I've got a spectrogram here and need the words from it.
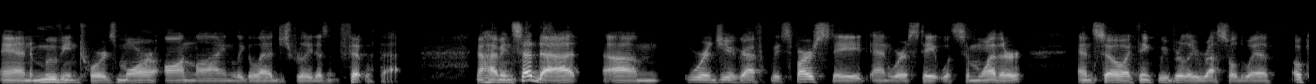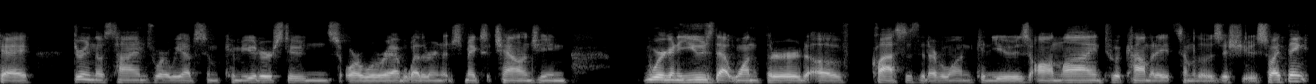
And moving towards more online legal ed just really doesn't fit with that. Now, having said that, um, we're a geographically sparse state and we're a state with some weather. And so I think we've really wrestled with okay, during those times where we have some commuter students or where we have weather and it just makes it challenging, we're going to use that one third of classes that everyone can use online to accommodate some of those issues. So I think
